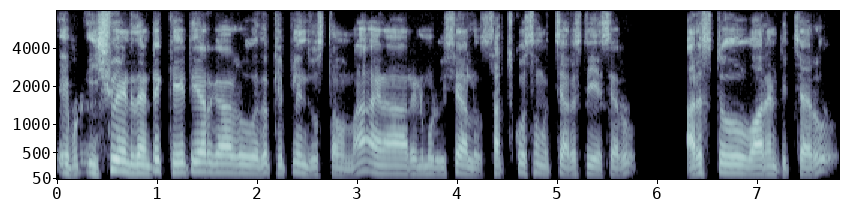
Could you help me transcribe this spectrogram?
ఇప్పుడు ఇష్యూ ఏంటిదంటే కేటీఆర్ గారు ఏదో క్లిప్ నేను చూస్తా ఉన్నా. ఆయన రెండు మూడు విషయాలు సెర్చ్ కోసం వచ్చి అరెస్ట్ చేశారు. అరెస్ట్ వారెంట్ ఇచ్చారు.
